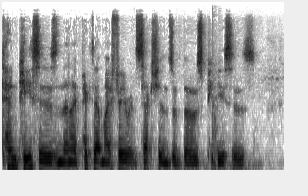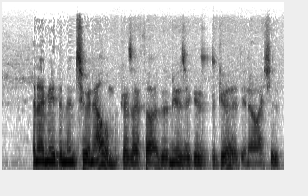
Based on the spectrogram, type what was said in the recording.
10 pieces. And then I picked out my favorite sections of those pieces and I made them into an album because I thought the music is good. You know, I should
